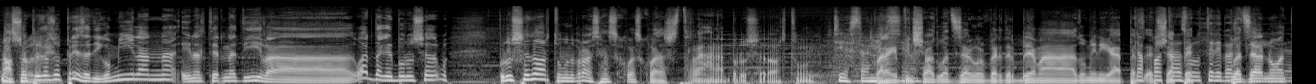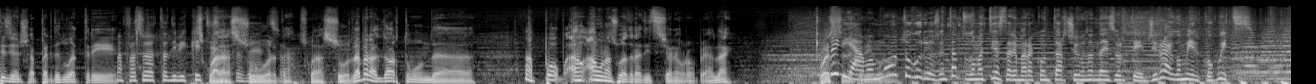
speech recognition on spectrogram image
No, sorpresa sorpresa dico Milan e in alternativa guarda che il Borussia Borussia Dortmund però è una squadra, squadra strana Borussia Dortmund. Sì, è stranissimo. Guarda che vinceva 2-0 col Werder Brema domenica per, cioè, per- tutte le 2-0 al partite. 90 cioè perde 2-3. Ma fa solo di picchetti Squadra assurda, senso. squadra assurda, però il Dortmund eh, ha, ha- una sua tradizione europea, dai. Vediamo, molto curioso. Intanto domattina staremo a raccontarci come sono andati i sorteggi. Prego, Mirko, quiz.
